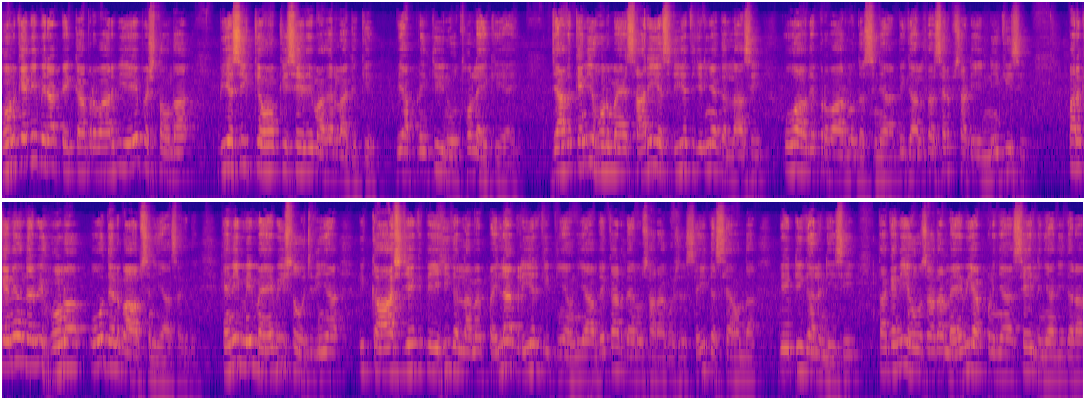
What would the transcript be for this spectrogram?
ਹੁਣ ਕਹਿੰਦੀ ਮੇਰਾ ਪੇਕਾ ਪਰਿਵਾਰ ਵੀ ਇਹ ਪਛਤਾਉਂਦਾ ਵੀ ਅਸੀਂ ਕਿਉਂ ਕਿਸੇ ਦੇ ਮਗਰ ਲੱਗ ਕੇ ਵੀ ਆਪਣੀ ਧੀ ਨੂੰ ਉੱਥੋਂ ਲੈ ਕੇ ਆਏ। ਜਦ ਕਹਿੰਦੀ ਹੁਣ ਮੈਂ ਸਾਰੀ ਅਸਲੀਅਤ ਜਿਹੜੀਆਂ ਗੱਲਾਂ ਸੀ, ਉਹ ਆਪਦੇ ਪਰਿਵਾਰ ਨੂੰ ਦੱਸੀਆਂ ਵੀ ਗੱਲ ਤਾਂ ਸਿਰਫ ਸਾਡੀ ਇੰਨੀ ਕੀ ਸੀ। ਪਰ ਕਹਿੰਦੇ ਹੁੰਦੇ ਵੀ ਹੁਣ ਉਹ ਦਿਨ ਵਾਪਸ ਨਹੀਂ ਆ ਸਕਦੇ। ਕਹਿੰਦੀ ਮੈਂ ਮੈਂ ਵੀ ਸੋਚਦੀ ਆ ਵੀ ਕਾਸ਼ ਜੇ ਕਿਤੇ ਇਹੀ ਗੱਲਾਂ ਮੈਂ ਪਹਿਲਾਂ ਕਲੀਅਰ ਕੀਤੀਆਂ ਹੁੰਦੀਆਂ, ਆਪਦੇ ਘਰਦਿਆਂ ਨੂੰ ਸਾਰਾ ਕੁਝ ਸਹੀ ਦੱਸਿਆ ਹੁੰਦਾ, ਵੀ ਏਡੀ ਗੱਲ ਨਹੀਂ ਸੀ। ਤਾਂ ਕਹਿੰਦੀ ਹੋ ਸਕਦਾ ਮੈਂ ਵੀ ਆਪਣੀਆਂ ਸਹੇਲੀਆਂ ਦੀ ਤਰ੍ਹਾਂ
